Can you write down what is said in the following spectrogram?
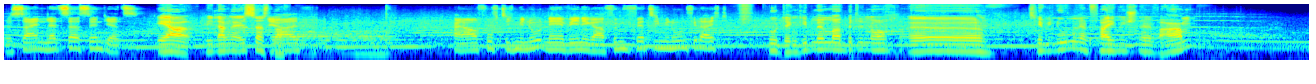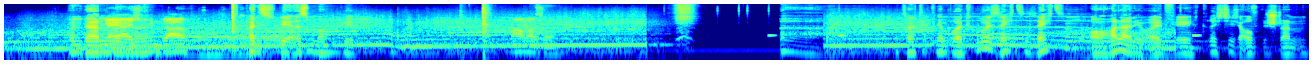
das ist sein letzter Stint jetzt. Ja, wie lange ist das noch? Ja, keine Ahnung, 50 Minuten? Nee, weniger. 45 Minuten vielleicht. Gut, dann gib mir mal bitte noch äh, 10 Minuten, dann fahre ich mich schnell warm. Und dann Ja, ja, ich äh, bin da. kannst du dir Essen machen gehen. Machen wir so. sagt die Temperatur 16, 16. Oh, holla, die Waldfee. Richtig aufgestanden.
